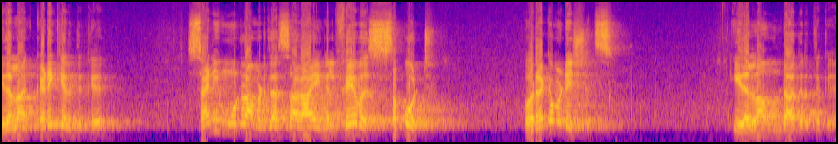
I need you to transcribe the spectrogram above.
இதெல்லாம் கிடைக்கிறதுக்கு சனி மூன்றாம் இடத்துல சகாயங்கள் ஃபேவர்ஸ் சப்போர்ட் ஒரு ரெக்கமெண்டேஷன்ஸ் இதெல்லாம் உண்டாகிறதுக்கு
